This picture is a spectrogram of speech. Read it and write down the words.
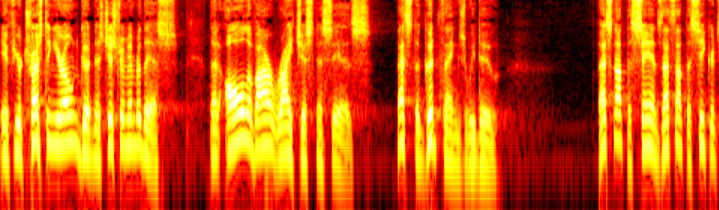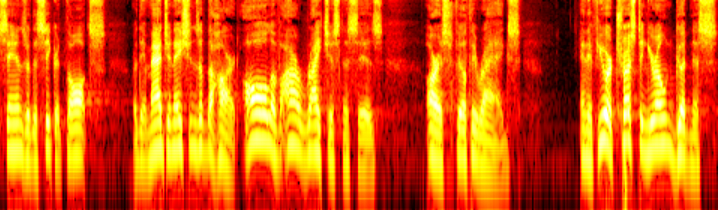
If you're trusting your own goodness, just remember this that all of our righteousness is. That's the good things we do. That's not the sins. That's not the secret sins or the secret thoughts or the imaginations of the heart. All of our righteousnesses are as filthy rags. And if you are trusting your own goodness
